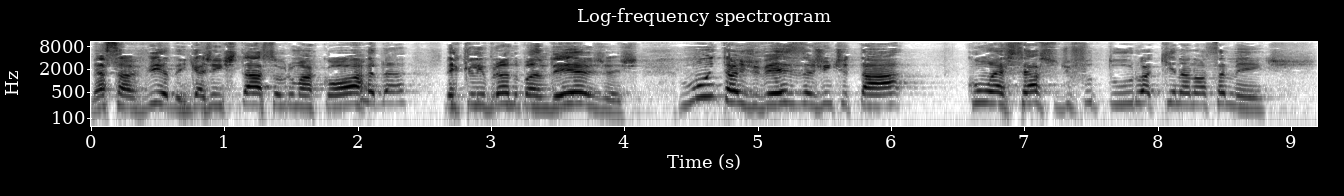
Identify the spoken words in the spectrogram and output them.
nessa vida em que a gente está sobre uma corda, equilibrando bandejas, muitas vezes a gente está com um excesso de futuro aqui na nossa mente.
